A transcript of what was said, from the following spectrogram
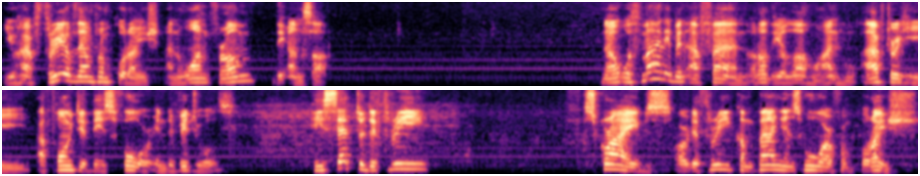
you have three of them from Quraysh and one from the Ansar. Now, Uthman ibn Affan, radiallahu anhu, after he appointed these four individuals, he said to the three scribes or the three companions who are from Quraysh,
